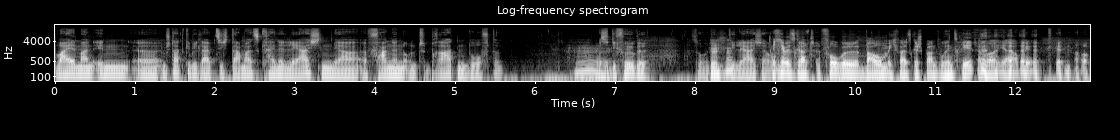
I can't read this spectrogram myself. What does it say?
weil man in, äh, im Stadtgebiet Leipzig damals keine Lerchen mehr äh, fangen und braten durfte. Hm. Also die Vögel, so die, mhm. die Lerche. ich habe jetzt gerade Vogel, Baum, ich war jetzt gespannt, wohin es geht, aber ja, okay. genau,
